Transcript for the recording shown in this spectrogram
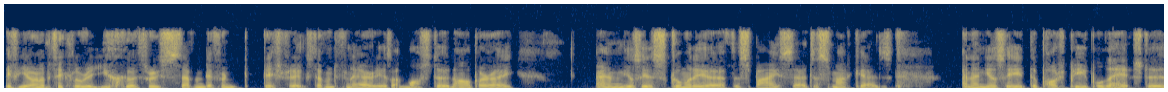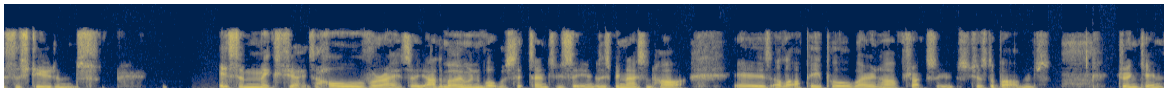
if you're on a particular route, you could go through seven different districts, seven different areas like Moston, Harper and you'll see the scum of the earth, the spice heads, the smack heads, and then you'll see the posh people, the hipsters, the students, it's a mixture. It's a whole variety. At the moment, what we tend to be seeing, because it's been nice and hot, is a lot of people wearing half tracksuits, just the bottoms, drinking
